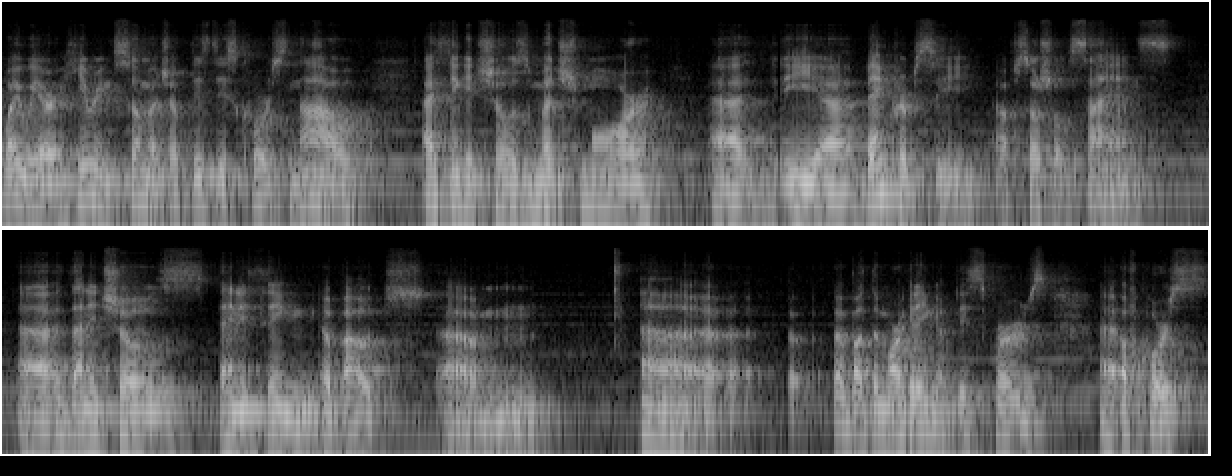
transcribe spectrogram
why we are hearing so much of this discourse now, I think it shows much more uh, the uh, bankruptcy of social science uh, than it shows anything about um, uh, about the marketing of these firms. Uh, of course,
